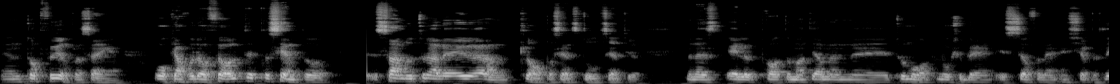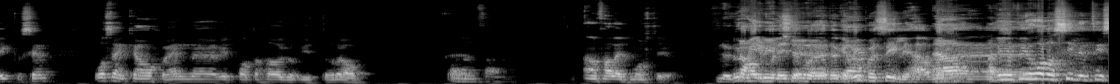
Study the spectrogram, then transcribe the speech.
en topp 4-placering. Och kanske då får lite presenter. Sandro Tonali är ju redan klar på sätt stort sett ju. Men Elliot pratar om att ja men eh, Tomorrow kommer också bli i så fall en, Champions League-present. Och sen kanske en, eh, vi pratar högerytter då. Och anfallare. Anfallet måste ju. Nu går vi in på lite nu går vi in på Silly här men... Ja, eh, ja, vi, vi håller sillen till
